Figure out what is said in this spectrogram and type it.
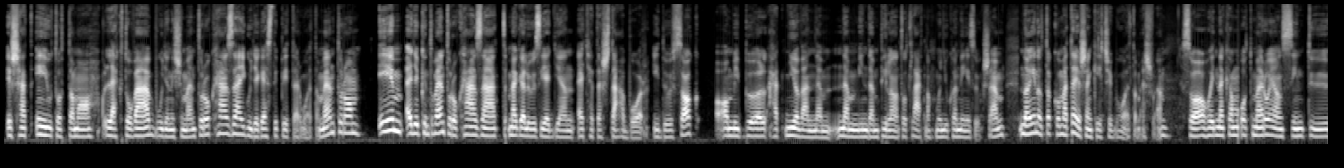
és hát én jutottam a legtovább, ugyanis a mentorok házáig, ugye Geszti Péter volt a mentorom, én egyébként a mentorok házát megelőzi egy ilyen egyhetes tábor időszak, amiből hát nyilván nem, nem minden pillanatot látnak mondjuk a nézők sem. Na én ott akkor már teljesen kétségbe voltam esve. Szóval, hogy nekem ott már olyan szintű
